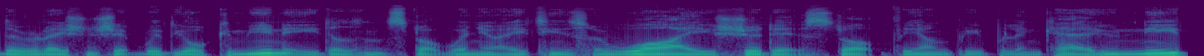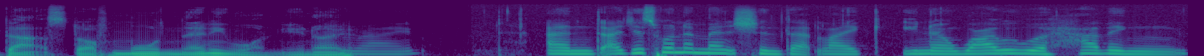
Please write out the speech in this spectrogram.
the relationship with your community doesn't stop when you're 18 so why should it stop for young people in care who need that stuff more than anyone you know Right. And I just want to mention that, like, you know, while we were having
